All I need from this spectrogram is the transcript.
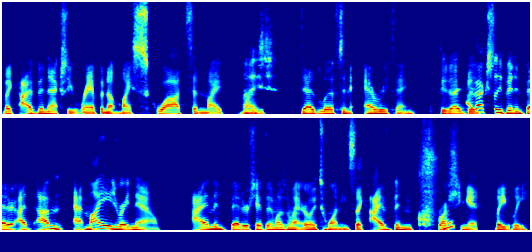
Like I've been actually ramping up my squats and my my deadlifts and everything. dude i I've actually been in better. I, I'm at my age right now. I am in better shape than I was in my early twenties. Like I've been crushing it lately.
